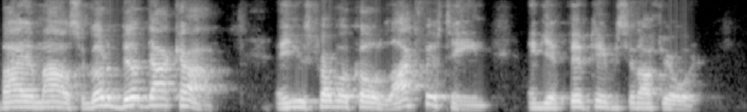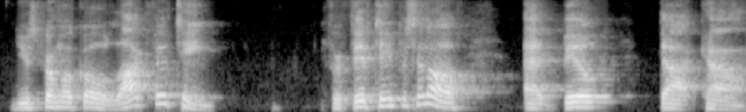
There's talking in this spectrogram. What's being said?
by a mile. So go to built.com and use promo code LOCK15 and get 15% off your order. Use promo code LOCK15 for 15% off at built.com.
